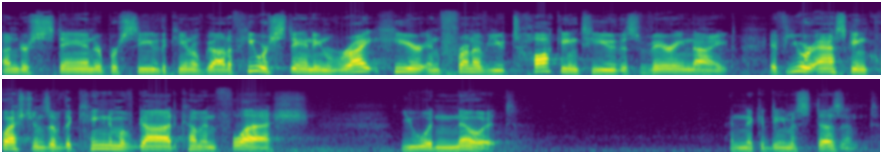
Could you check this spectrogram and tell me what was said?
understand or perceive the kingdom of God, if He were standing right here in front of you, talking to you this very night, if you were asking questions of the kingdom of God come in flesh, you wouldn't know it. And Nicodemus doesn't.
